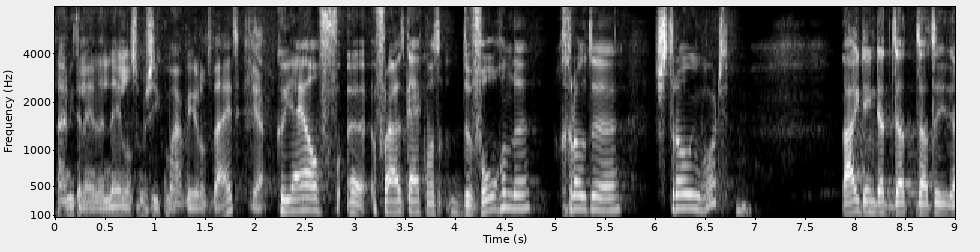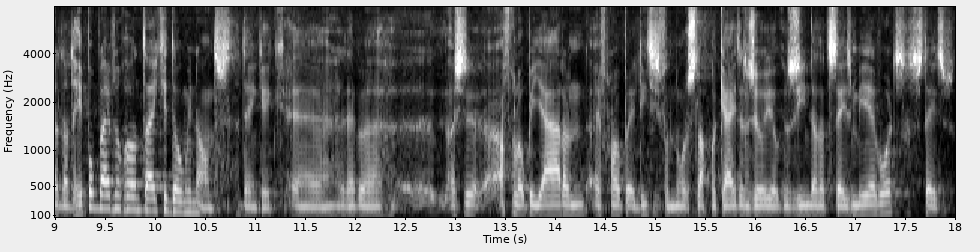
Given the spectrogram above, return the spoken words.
nou, niet alleen in de Nederlandse muziek, maar wereldwijd. Ja. Kun jij al vooruitkijken wat de volgende grote stroming wordt? Nou, ik denk dat, dat, dat, dat, dat hip-hop blijft nog wel een tijdje dominant, denk ik. We hebben, als je de afgelopen jaren, afgelopen edities van Noorderslag bekijkt, dan zul je ook zien dat het steeds meer wordt. Steeds,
